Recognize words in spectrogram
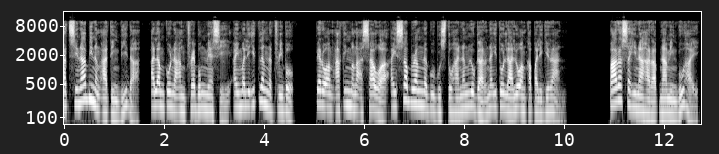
At sinabi ng ating bida, alam ko na ang trebong Messi ay maliit lang na tribo, pero ang aking mga asawa ay sobrang nagugustuhan ng lugar na ito lalo ang kapaligiran. Para sa hinaharap naming buhay,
